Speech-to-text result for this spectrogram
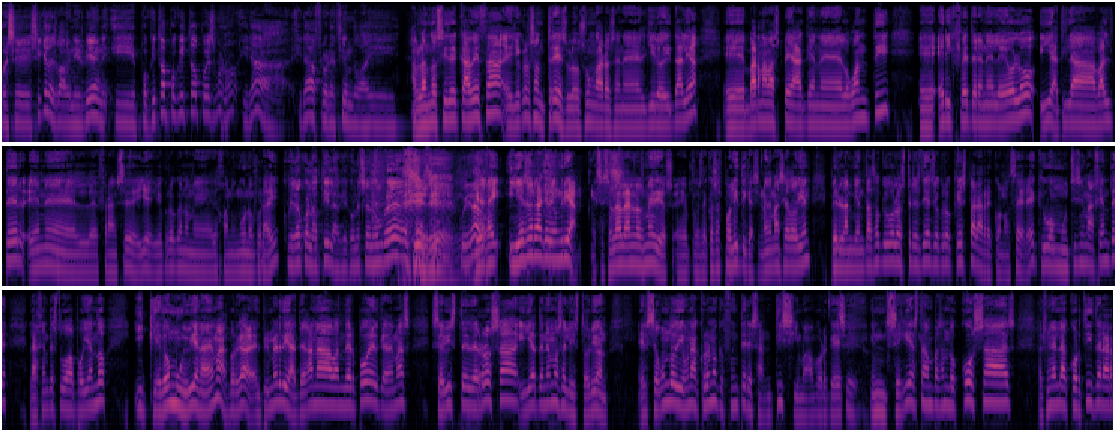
pues eh, sí que les va a venir bien y poquito a poquito, pues bueno, irá, irá floreciendo ahí. Hablando así de cabeza, eh, yo creo que son tres los húngaros en el Giro de Italia, eh, Barnabas Peak en el Guanti, eh, Eric Fetter en el Eolo y Attila Walter en el Francés de Ye. Yo creo que no me dejo a ninguno por ahí. Cuidado con Atila, que con ese nombre, sí. cuidado. Llega ahí. Y es verdad que de Hungría se suele hablar en los medios eh, pues de cosas políticas y no demasiado bien, pero el ambientazo que hubo los tres días yo creo que es para reconocer, ¿eh? que hubo muchísima gente, la gente estuvo apoyando y quedó muy bien además, porque claro, el primer día te gana Van der Poel, que además se viste de rosa y ya tenemos el historión. El segundo día una crono que fue interesantísima, porque Sí. enseguida estaban pasando cosas, al final la cortita era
